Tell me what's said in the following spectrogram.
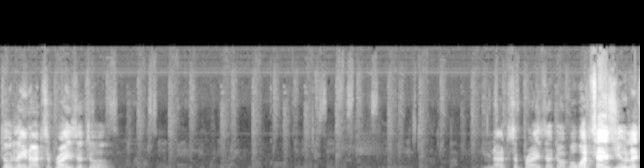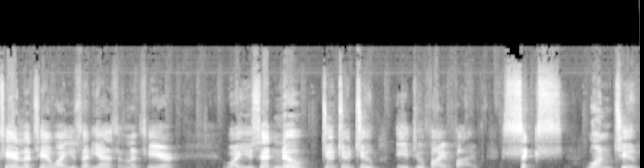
Totally not surprised at all. Not surprised at all. But what says you? Let's hear. Let's hear why you said yes, and let's hear why you said no. 222 8255 612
